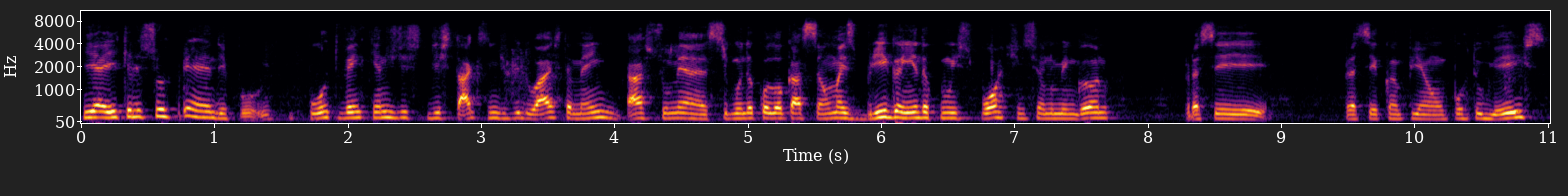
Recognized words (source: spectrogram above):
e é aí que eles surpreendem, pô. O Porto vem tendo destaques individuais também, assume a segunda colocação, mas briga ainda com o Sporting, se eu não me engano, para ser para ser campeão português.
